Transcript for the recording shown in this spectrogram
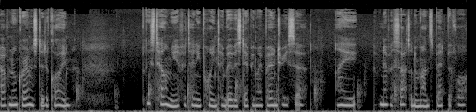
have no grounds to decline. Please tell me if at any point I'm overstepping my boundaries, sir. I have never sat on a man's bed before,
